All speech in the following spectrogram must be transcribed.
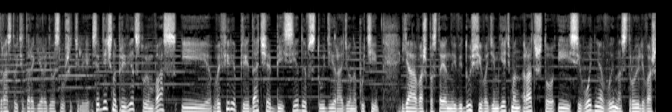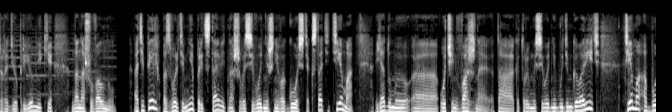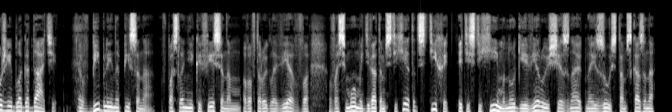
Здравствуйте, дорогие радиослушатели! Сердечно приветствуем вас и в эфире передача «Беседы в студии «Радио на пути». Я, ваш постоянный ведущий Вадим Гетман, рад, что и сегодня вы настроили ваши радиоприемники на нашу волну. А теперь позвольте мне представить нашего сегодняшнего гостя. Кстати, тема, я думаю, э, очень важная, та, о которой мы сегодня будем говорить, тема о Божьей благодати. В Библии написано, в послании к Ефесянам во второй главе, в восьмом и девятом стихе, этот стих, эти стихи многие верующие знают наизусть. Там сказано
